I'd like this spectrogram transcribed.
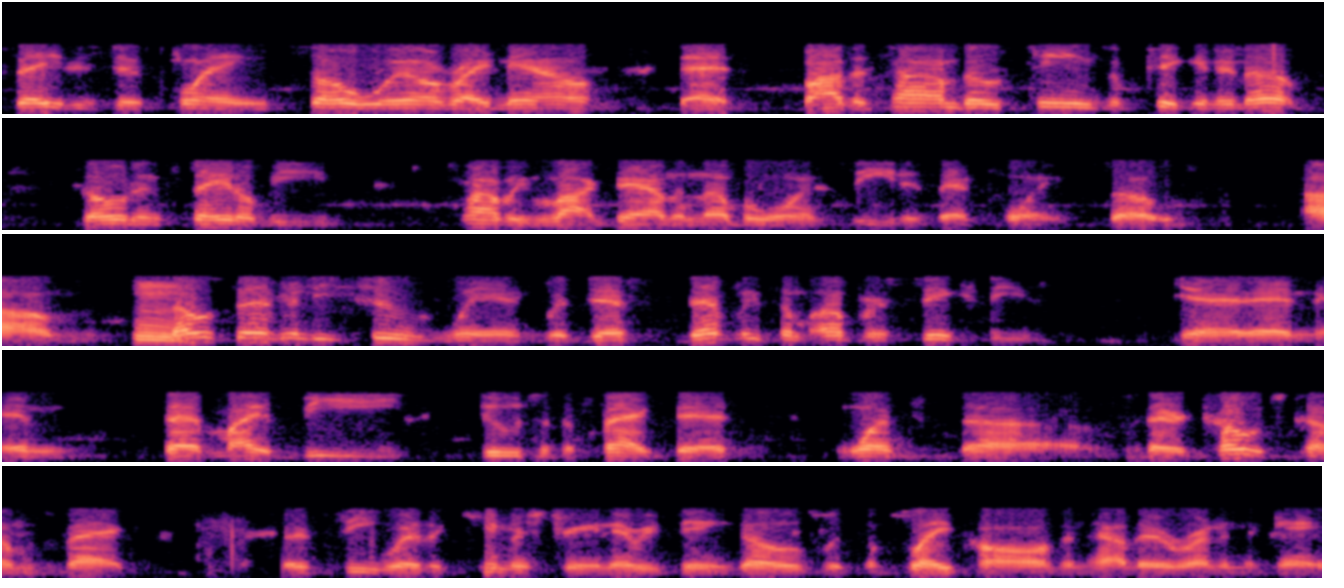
State is just playing so well right now that by the time those teams are picking it up, Golden State will be probably locked down the number one seed at that point. So um, hmm. no 72 wins, but just definitely some upper 60s. Yeah, and and that might be due to the fact that once uh, their coach comes back, let's see where the chemistry and everything goes with the play calls and how they're running the game.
